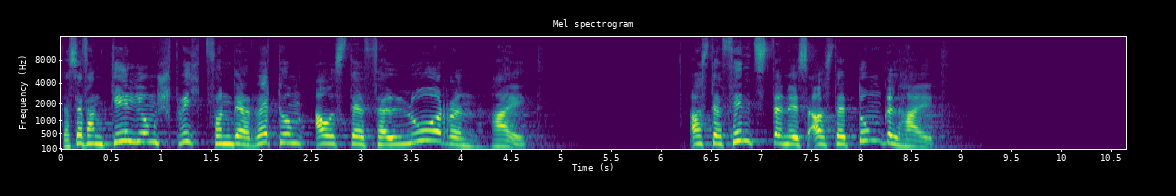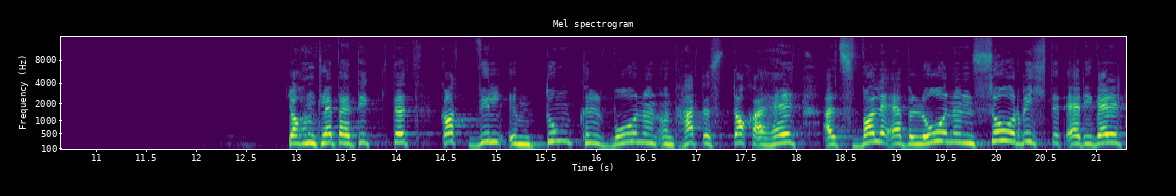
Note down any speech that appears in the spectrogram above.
Das Evangelium spricht von der Rettung aus der Verlorenheit aus der Finsternis, aus der Dunkelheit. Jochen Klepper diktet, Gott will im Dunkel wohnen und hat es doch erhellt, als wolle er belohnen, so richtet er die Welt,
